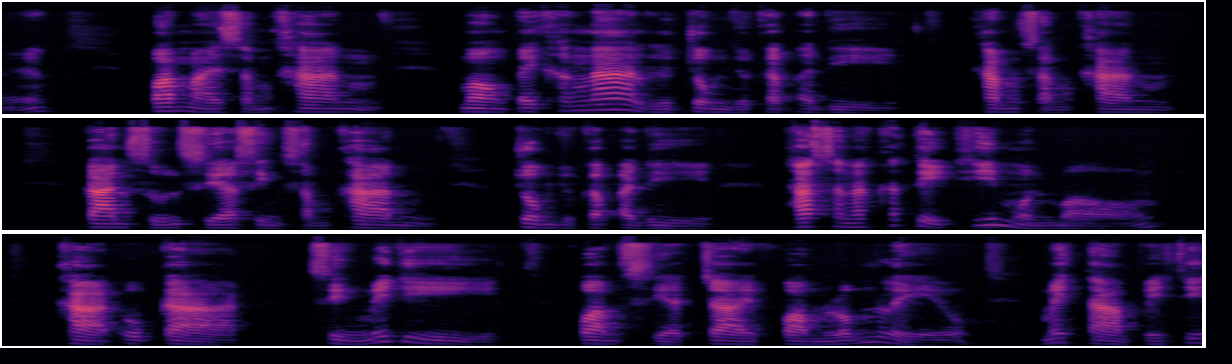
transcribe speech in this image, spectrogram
อ ความหมายสำคัญมองไปข้างหน้าหรือจมอยู่กับอดีตคำสำคัญ การสูญเสียสิ่งสำคัญ จมอยู่กับอดีต ทัศนคติที่หม่นหมอง ขาดโอกาส สิ่งไม่ดี ความเสียใจความล้มเหลว ไม่ตามไปที่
